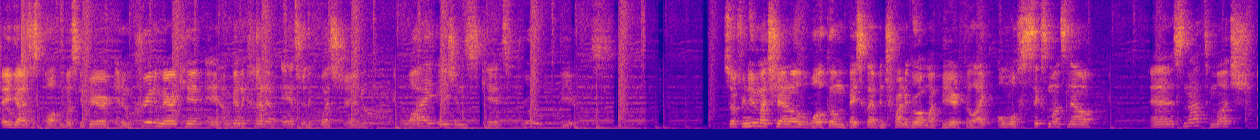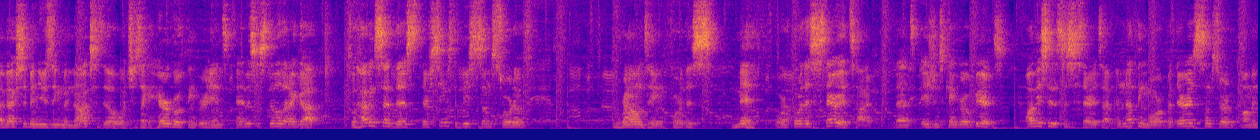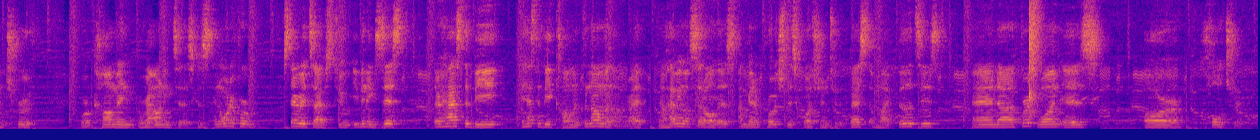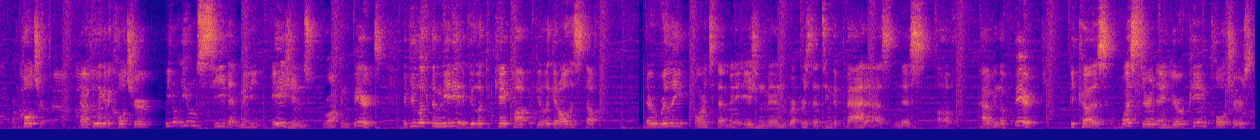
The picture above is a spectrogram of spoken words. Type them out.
Hey guys, it's Paul from Huskybeard, and I'm a Korean American, and I'm gonna kind of answer the question why Asians can't grow beards. So if you're new to my channel, welcome. Basically, I've been trying to grow up my beard for like almost six months now, and it's not much. I've actually been using minoxidil, which is like a hair growth ingredient, and this is still that I got. So having said this, there seems to be some sort of grounding for this myth or for this stereotype that Asians can't grow beards. Obviously this is a stereotype and nothing more, but there is some sort of common truth or common grounding to this because in order for stereotypes to even exist, there has to be it has to be a common phenomenon, right? Now having all said all this, I'm gonna approach this question to the best of my abilities and uh, first one is our culture, our culture. Now if you look at the culture we don't you don't see that many Asians rocking beards. If you look at the media, if you look at K-pop, if you look at all this stuff, there really aren't that many Asian men representing the badassness of having a beard. Because Western and European cultures,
